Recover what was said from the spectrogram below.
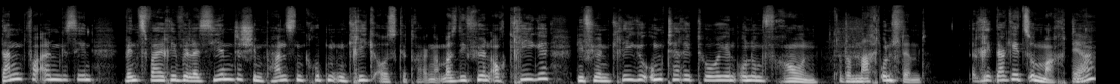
dann vor allem gesehen, wenn zwei rivalisierende Schimpansengruppen einen Krieg ausgetragen haben. Also die führen auch Kriege, die führen Kriege um Territorien und um Frauen. Und um Macht Und- bestimmt. Da geht's um Macht, ja. Ja.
